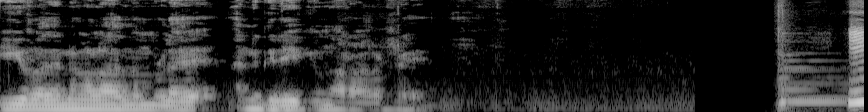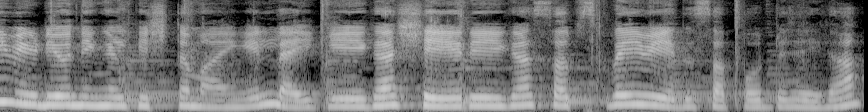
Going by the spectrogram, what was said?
ഈ വചനങ്ങളെ നമ്മളെ അനുഗ്രഹിക്കുമാറാകട്ടെ. ഈ വീഡിയോ നിങ്ങൾക്ക് ഇഷ്ടമായെങ്കിൽ ലൈക്ക് ചെയ്യുക ഷെയർ ചെയ്യുക സബ്സ്ക്രൈബ് ചെയ്ത് സപ്പോർട്ട് ചെയ്യുക.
